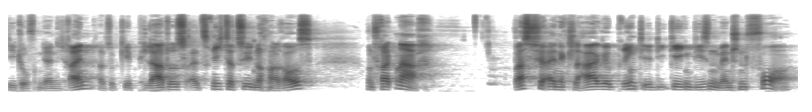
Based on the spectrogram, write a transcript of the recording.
die durften ja nicht rein, also geht Pilatus als Richter zu ihnen nochmal raus und fragt nach, was für eine Klage bringt ihr gegen diesen Menschen vor?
